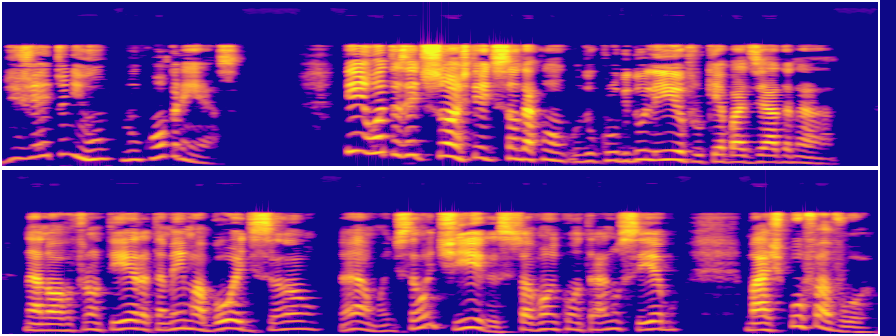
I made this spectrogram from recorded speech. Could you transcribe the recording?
de jeito nenhum, não comprem essa. Tem outras edições, tem a edição da, do Clube do Livro, que é baseada na, na Nova Fronteira, também uma boa edição, né? uma edição antiga, vocês só vão encontrar no sebo. Mas, por favor,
